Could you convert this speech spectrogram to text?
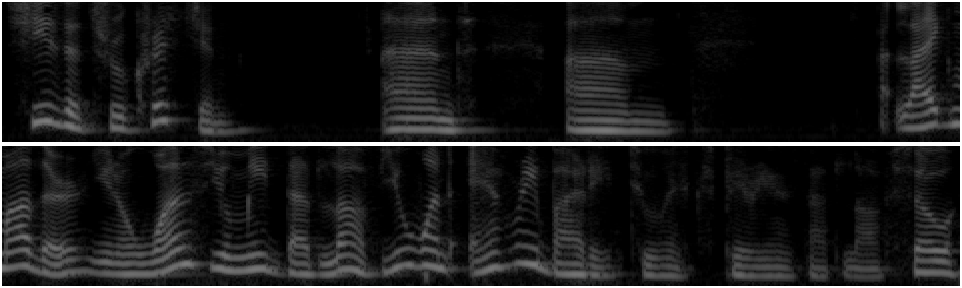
she's a true Christian, and. Um, like mother, you know, once you meet that love, you want everybody to experience that love. So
